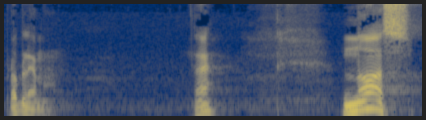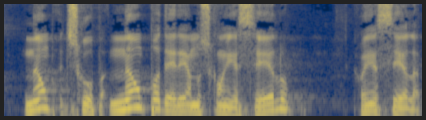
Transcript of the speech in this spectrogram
Problema. Né? Nós não, desculpa, não poderemos conhecê-lo, conhecê-la.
